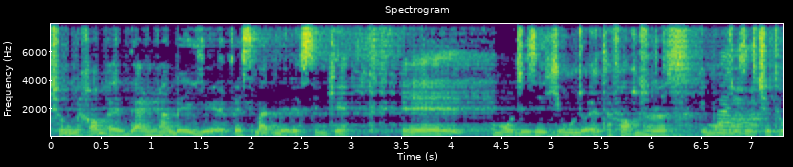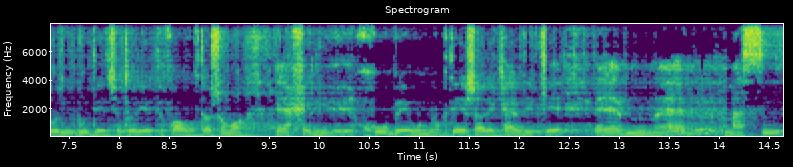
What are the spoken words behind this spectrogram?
چون می‌خوام دقیقا به یه قسمت برسیم که معجزه که اونجا اتفاق شد این معجزه چطوری بوده؟ چطوری اتفاق افتاد؟ شما خیلی خوب به اون نکته اشاره کردید که مسیح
